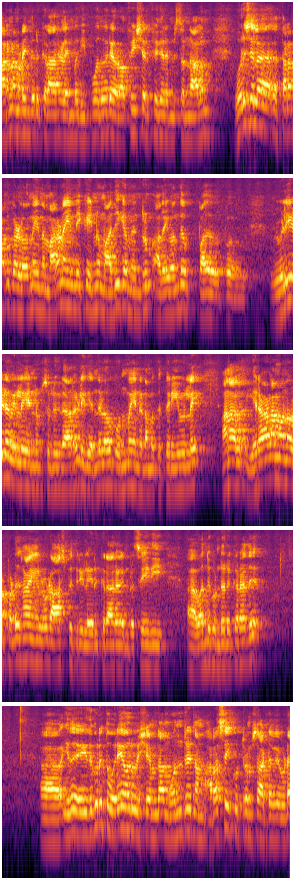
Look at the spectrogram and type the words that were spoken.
மரணமடைந்திருக்கிறார்கள் என்பது இப்போது வரை ஒரு அஃபிஷியல் ஃபிகர் என்று சொன்னாலும் ஒரு சில தரப்புகள் வந்து இந்த மரண எண்ணிக்கை இன்னும் அதிகம் என்றும் அதை வந்து ப- வெளியிடவில்லை என்றும் சொல்லுகிறார்கள். இது எந்த அளவுக்கு உண்மை என்று நமக்கு தெரியவில்லை. ஆனால் ஏராளமானோர் படுகாயங்களோடு ஆஸ்பத்திரியில் இருக்கிறார்கள் என்ற செய்தி வந்து கொண்டிருக்கிறது. இது இது குறித்து ஒரே ஒரு விஷயம்தான். ஒன்று நம் அரசை குற்றம் சாட்டவை விட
